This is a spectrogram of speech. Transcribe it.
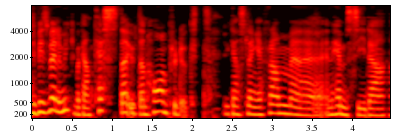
Det finns väldigt mycket man kan testa utan att ha en produkt. Du kan slänga fram eh, en hemsida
